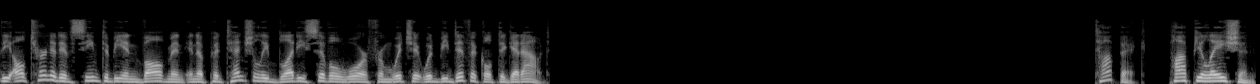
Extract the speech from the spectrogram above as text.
The alternative seemed to be involvement in a potentially bloody civil war from which it would be difficult to get out. Population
